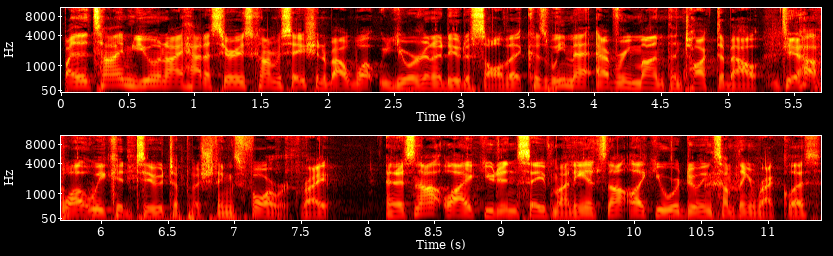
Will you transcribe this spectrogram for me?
by the time you and I had a serious conversation about what you were going to do to solve it, because we met every month and talked about yeah. what we could do to push things forward, right? And it's not like you didn't save money. It's not like you were doing something reckless.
